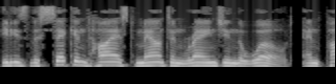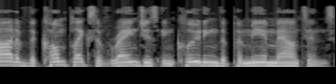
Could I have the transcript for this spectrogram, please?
It is the second highest mountain range in the world, and part of the complex of ranges including the Pamir Mountains,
